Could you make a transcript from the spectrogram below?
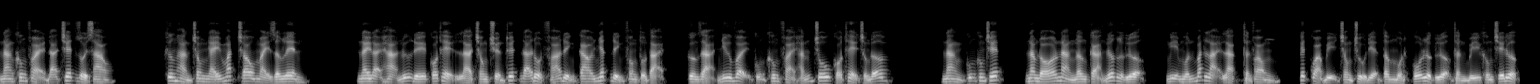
nàng không phải đã chết rồi sao? Khương hàn trong nháy mắt trao mày dâng lên. Nay đại hạ nữ đế có thể là trong truyền thuyết đã đột phá đỉnh cao nhất đỉnh phong tồn tại, cường giả như vậy cũng không phải hắn chỗ có thể chống đỡ. Nàng cũng không chết, năm đó nàng nâng cả nước lực lượng, nghĩ muốn bắt lại lạc thần phong, kết quả bị trong chủ điện tâm một cố lực lượng thần bí khống chế được,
